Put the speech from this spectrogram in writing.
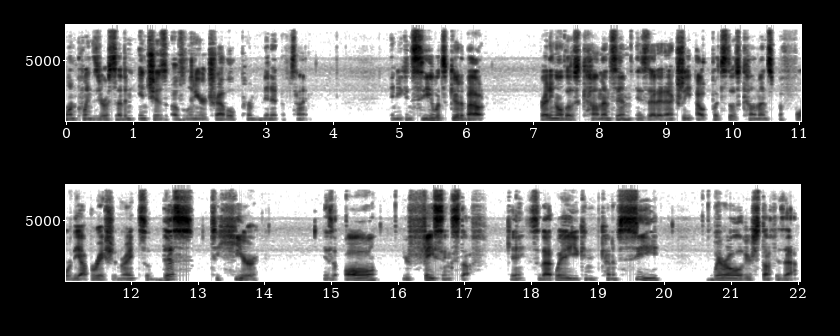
1.07 inches of linear travel per minute of time. And you can see what's good about writing all those comments in is that it actually outputs those comments before the operation, right? So this to here is all your facing stuff, okay? So that way you can kind of see where all of your stuff is at,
